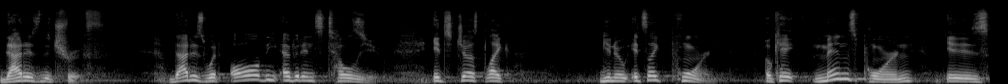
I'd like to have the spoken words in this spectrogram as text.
That is the truth. That is what all the evidence tells you. It's just like, you know, it's like porn. Okay, men's porn is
